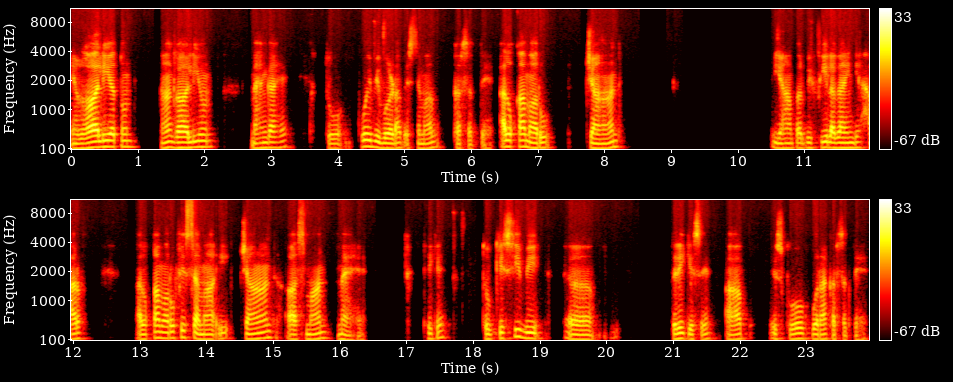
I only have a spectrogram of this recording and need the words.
गालियतुन हाँ गालियन महँगा है तो कोई भी वर्ड आप इस्तेमाल कर सकते हैं। अलका मारू चाँद, यहाँ पर भी फ़ी लगाएँगे हर्फ अलका मरूफी समाई, चाँद आसमान में है। ठीक है? तो किसी भी तरीके से आप इसको पूरा कर सकते हैं।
